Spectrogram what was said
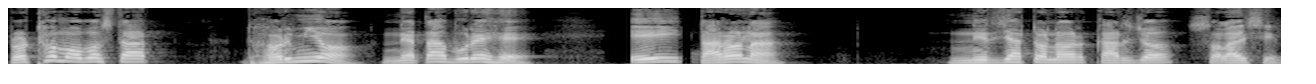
প্ৰথম অৱস্থাত ধৰ্মীয় নেতাবোৰেহে এই তাৰণা নিৰ্যাতনৰ কাৰ্য চলাইছিল।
